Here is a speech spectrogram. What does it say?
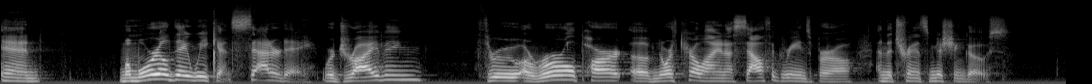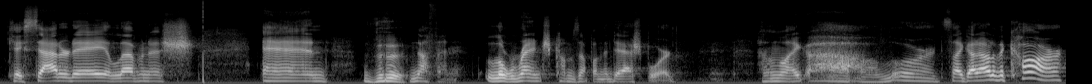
and memorial day weekend saturday we're driving through a rural part of North Carolina, south of Greensboro, and the transmission goes. Okay, Saturday, 11 ish, and the, nothing. A little wrench comes up on the dashboard. And I'm like, oh, Lord. So I got out of the car,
